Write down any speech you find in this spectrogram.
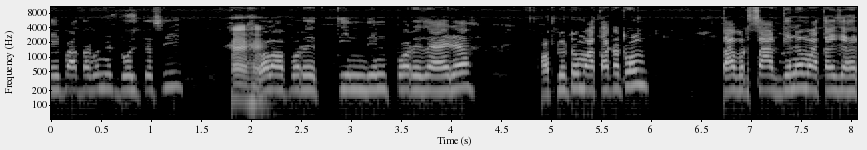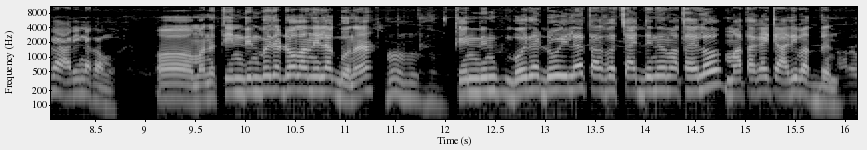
এই বাদাগুনি ডলতেছি। হ্যাঁ হ্যাঁ। ডলার পরে তিন দিন পরে যায় হেরা অপলেটও মাথা কাটুম তারপর চার দিনে মাথায় যায় হেরা হারি না কামু ও মানে তিন দিন বইটা ডলা নি লাগবো না? তিন দিন বইটা ডইলে তারপর চার দিনের মাথা এলো মাথা কাইটা হারি বাঁধবেন। আরও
